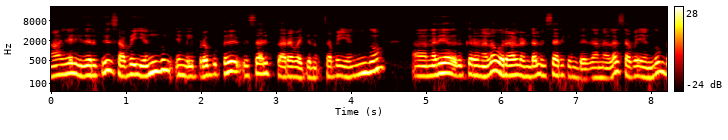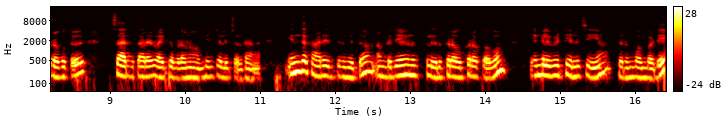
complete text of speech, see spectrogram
ஆகையால் இதற்கு சபை எங்கும் எங்கள் பிரபுக்கள் விசாரிப்புக்கார வைக்கணும். சபை எங்கும் நிறைய இருக்கிறனால ஒரு ஆள் ரெண்டு ஆள் விசாரிக்க முடியாது. அதனால் சபை எங்கும் பிரபுக்கள் சார்புக்காரர் வைக்கப்படணும் அப்படின்னு சொல்லி சொல்கிறாங்க இந்த காரியத்தின் நிமித்தம் நம்முடைய தேவனுக்குள் இருக்கிற உக்கிர கோபம் எங்களை விட்டு என்ன செய்யும்? திரும்பும்படி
